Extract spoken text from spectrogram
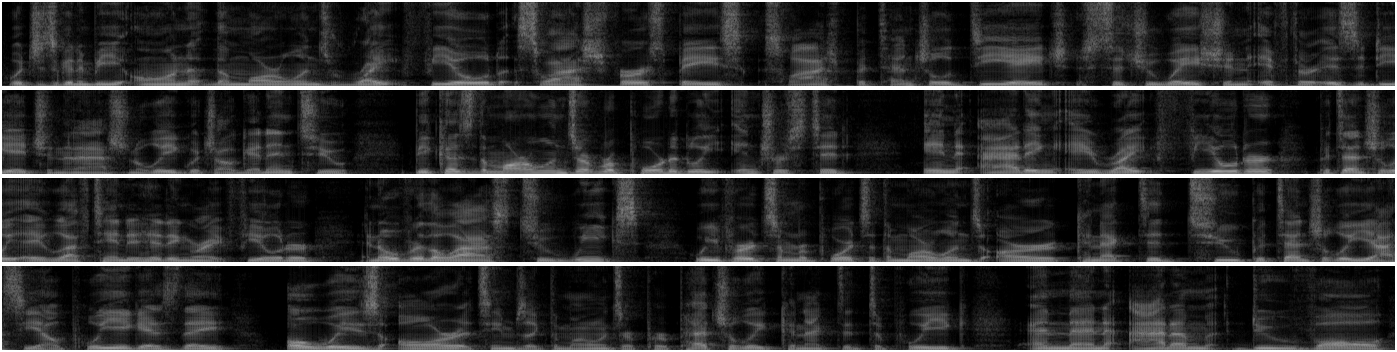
which is going to be on the Marlins right field slash first base slash potential DH situation if there is a DH in the National League, which I'll get into, because the Marlins are reportedly interested in adding a right fielder, potentially a left handed hitting right fielder. And over the last two weeks, we've heard some reports that the Marlins are connected to potentially Yasiel Puig as they always are. It seems like the Marlins are perpetually connected to Puig. And then Adam Duvall,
